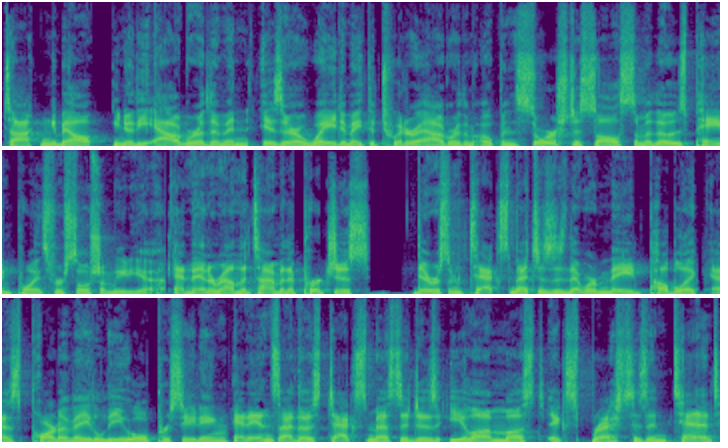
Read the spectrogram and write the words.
talking about you know the algorithm and is there a way to make the Twitter algorithm open source to solve some of those pain points for social media. And then around the time of the purchase, there were some text messages that were made public as part of a legal proceeding. And inside those text messages, Elon Musk expressed his intent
